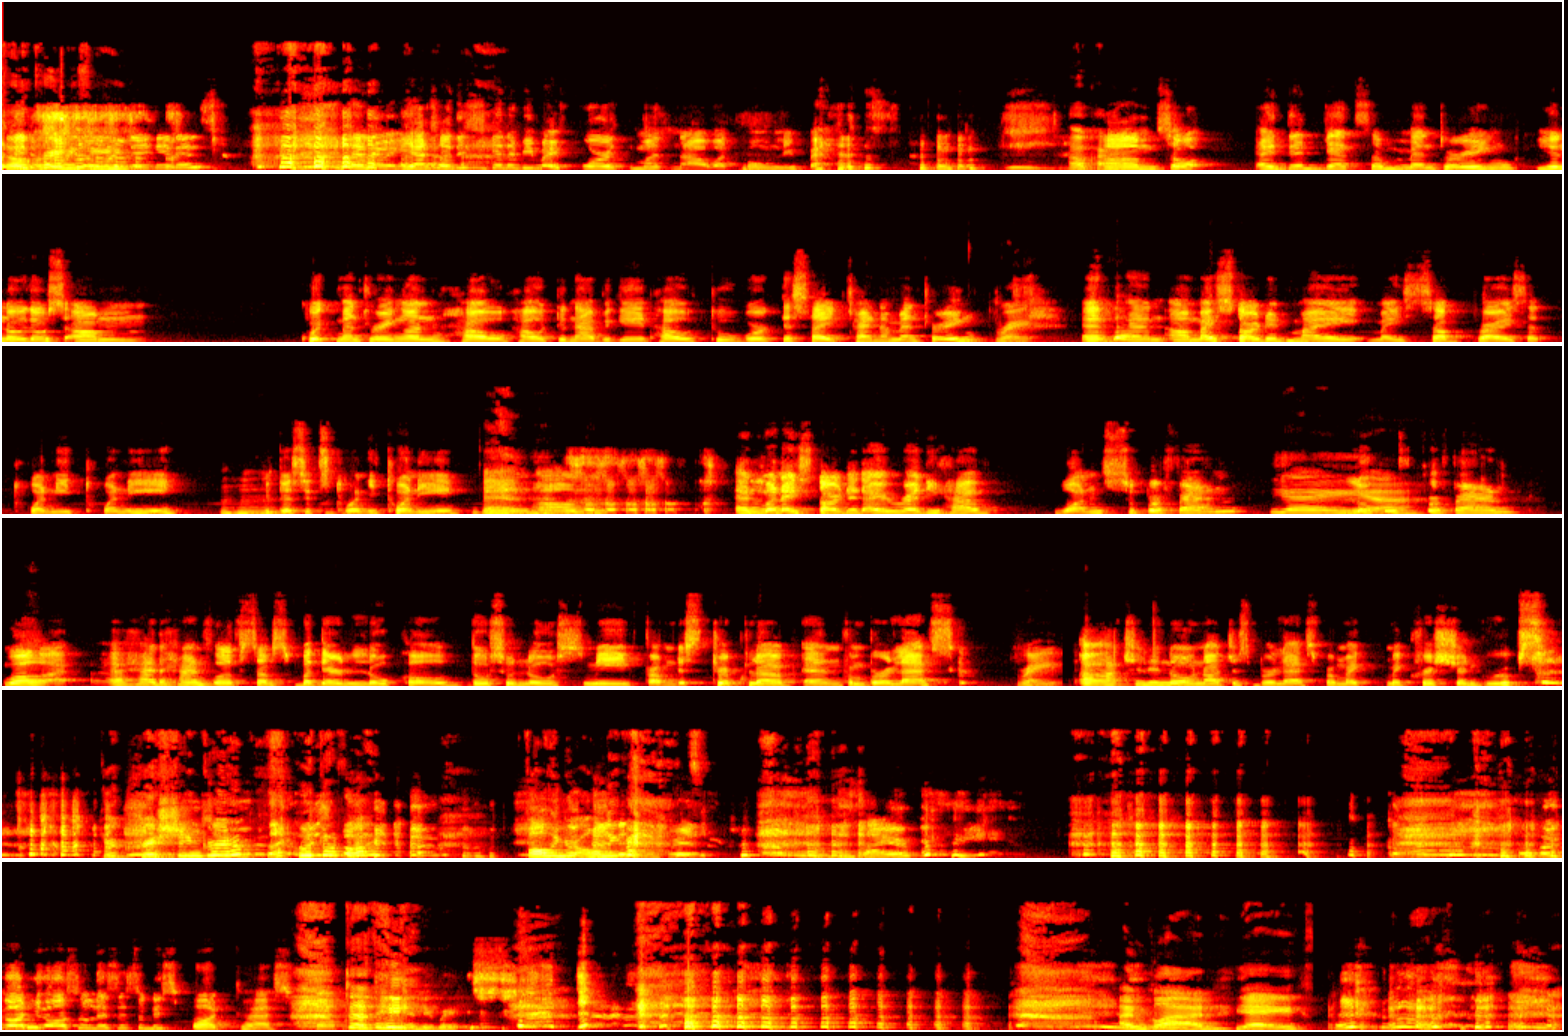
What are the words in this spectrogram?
So don't know what crazy. date it is. anyway, yeah, so this is gonna be my fourth month now at OnlyFans. Okay. um, so I did get some mentoring. You know those um, quick mentoring on how how to navigate, how to work the site, kind of mentoring. right. And then um, I started my my sub price at twenty twenty hmm because it's twenty twenty, and um, and when I started, I already have one super fan Yay. local Yeah. super fan. Well, I, I had a handful of subs, but they're local. Those who knows me from the strip club and from burlesque. Right. Uh, actually, no, not just burlesque. From my, my Christian groups. Your Christian group? I What the of. Following your only. Desire for me. God. Oh my god, he also listens to this podcast. Fuck. Does Okay, he? Anyways. I'm glad. Yay.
